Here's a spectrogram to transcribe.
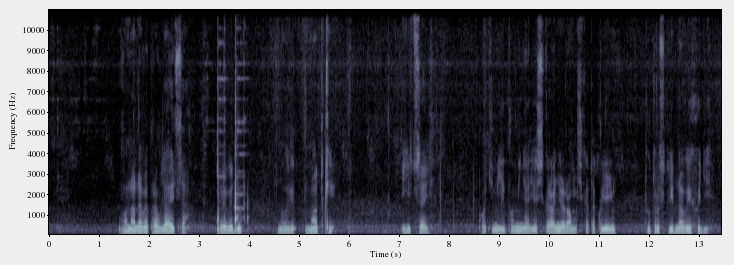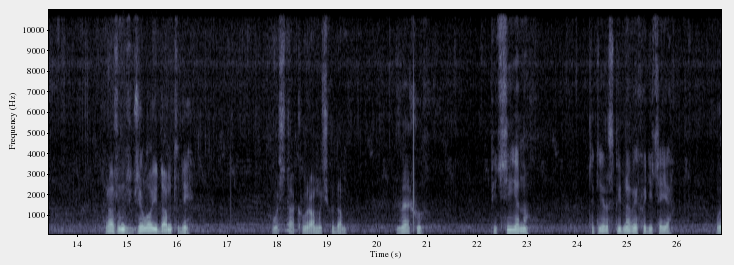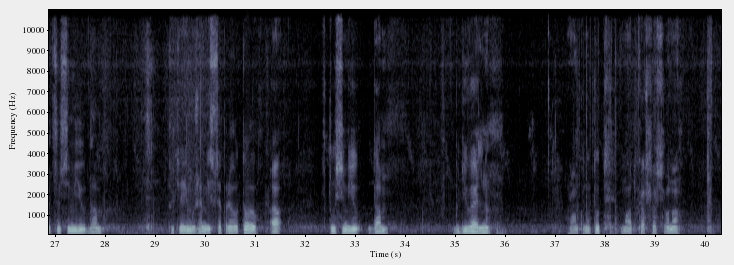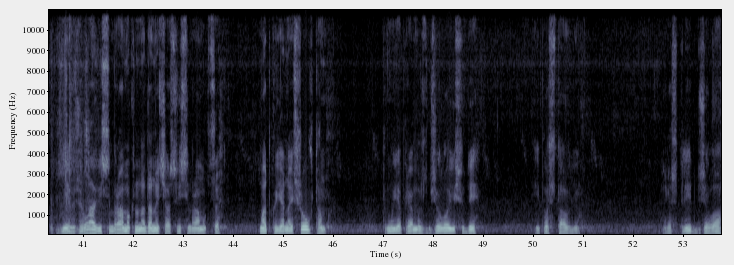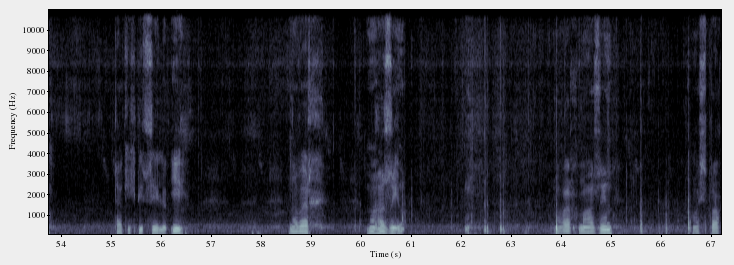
Вона не виправляється. Виведу нові матки і цей. Потім її поміняю. Ось крайня рамочка. Таку я їм тут розплід на виході. Разом з бджолою дам туди. Ось так у рамочку дам. Зверху підсіяно. Такий розплід на виході. Це я оцю сім'ю дам. Тут я їм вже місце приготував, а в ту сім'ю дам будівельну рамку. Ну тут матка щось вона є, вжила 8 рамок, ну на даний час 8 рамок. Це матку я знайшов там, тому я прямо з бджолою сюди і поставлю. Розплід, бджола, так їх підсилю. І наверх магазин. Наверх магазин. Ось так.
